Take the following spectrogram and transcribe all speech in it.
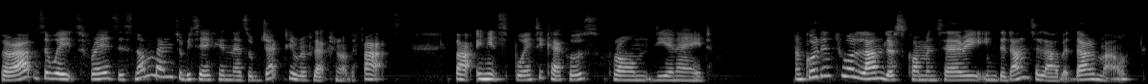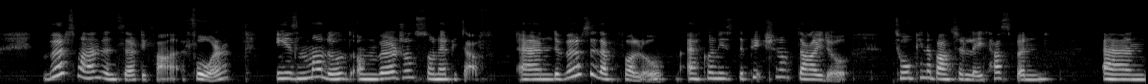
Perhaps the way it's phrased is not meant to be taken as objective reflection of the facts, but in its poetic echoes from the Aeneid. According to Hollander's commentary in the Dante Lab at Dartmouth, verse 134 is modelled on Virgil's own epitaph, and the verses that follow echo his depiction of Dido talking about her late husband, and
